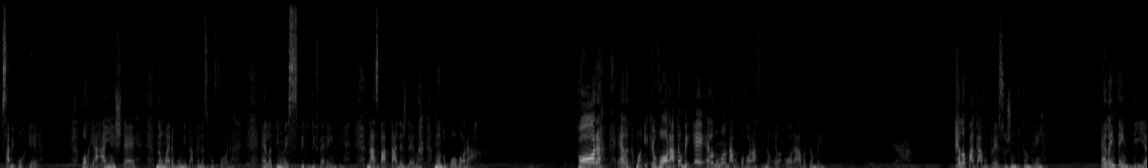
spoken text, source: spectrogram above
Sabe por quê? Porque a rainha Esther não era bonita apenas por fora. Ela tinha um espírito diferente. Nas batalhas dela, manda o povo orar. Ora, ela, e que eu vou orar também. Ei, ela não mandava o povo orar, não, ela orava também. Ela pagava o preço junto também. Ela entendia.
